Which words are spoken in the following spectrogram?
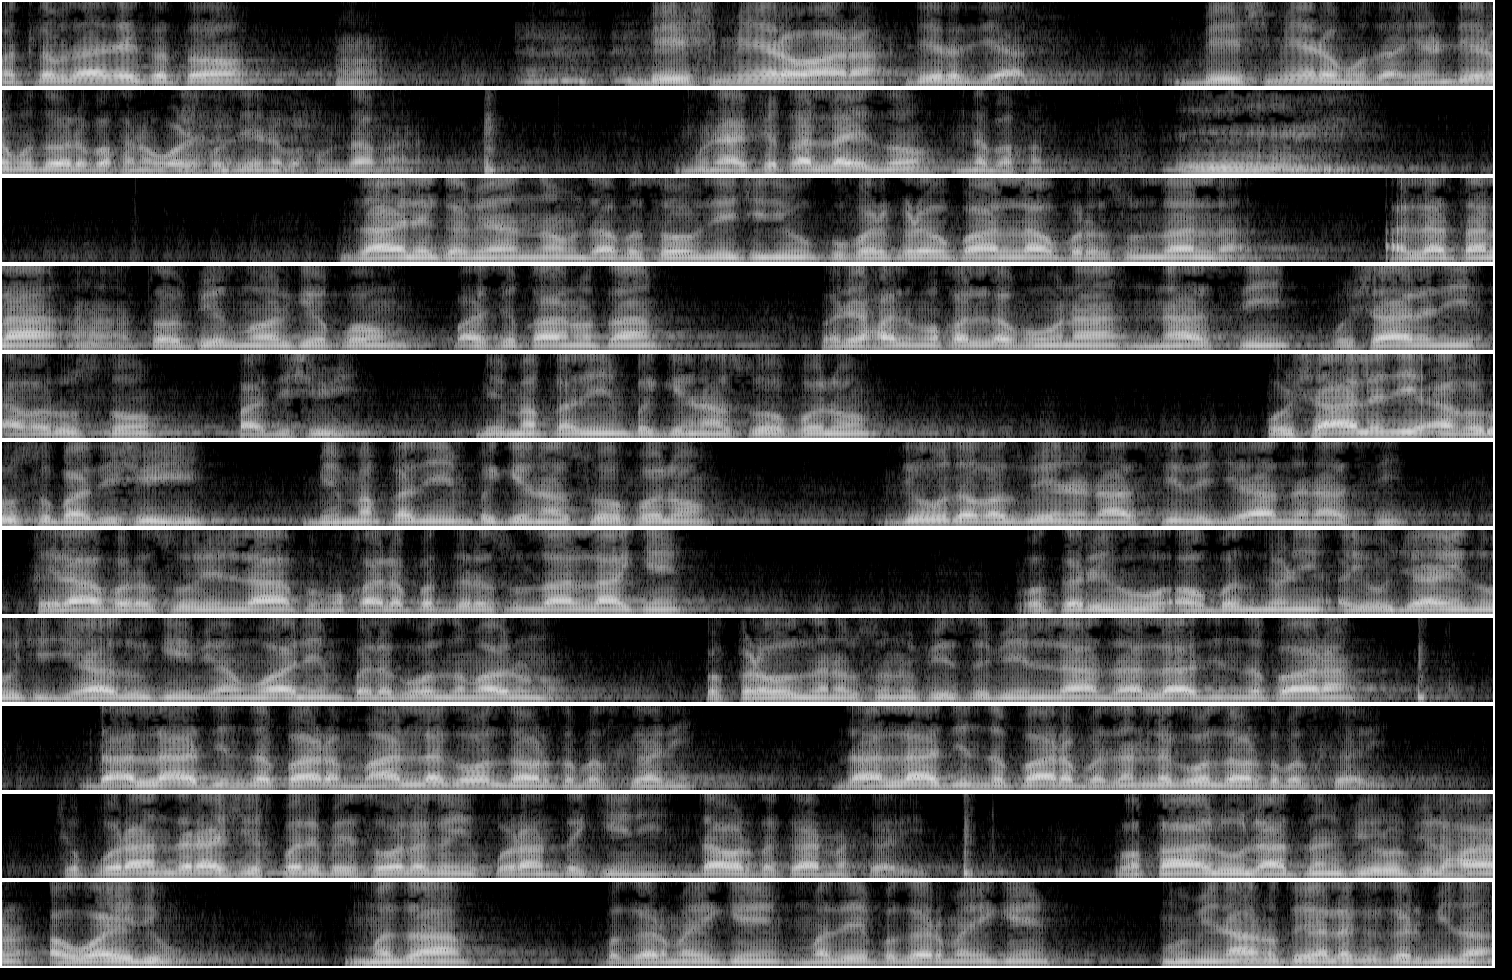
مطلب دا دی کته بشمیر واره ډیر زیات بشمیر مودا یان ډیر مودا له بخنه وړ خو زینه بخم دا معنا منافق الله یزو نه بخم ذالک بیانهم دا په سوب دی چې یو کفر کړو په الله او پر رسول الله الله تعالی توفیق نور کې قوم فاسقانو ته فرح المخلفون ناستی خوشاله دي اغرستو پادشي بمقریم پکې ناسو خپلو خوشاله دي اغرستو پادشي بمقریم پکې ناسو خپلو دیو د غزوې نه ناستی د جهاد نه ناستی خلاف رسول الله په مخالفت د رسول الله الله کې وکرهو او بدګنی ایو جاهدو چې جهادو کې بیا موالیم په لګول نه مالونو پکړول د نفسونو فی سبیل الله د الله دین لپاره د الله دین لپاره مال لګول دا ورته بسکاری د الله دین لپاره بدن لګول دا ورته بسکاری چې قران دراشي خپل پیسو لګي قران ته کینی دا ورته کار نه کوي وقالو لا تنفروا فی الحر او وای دیو مزه په ګرمۍ کې مزه په ګرمۍ کې مؤمنانو ته الګ ګرمي ده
